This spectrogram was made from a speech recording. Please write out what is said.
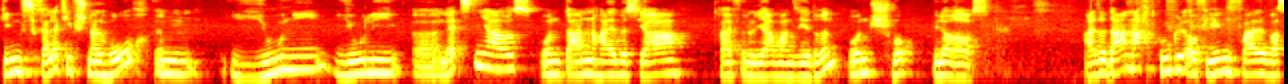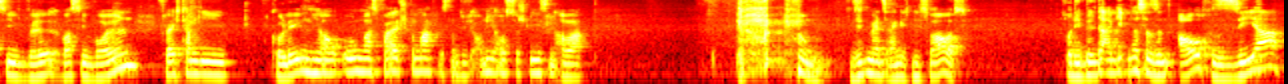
ging es relativ schnell hoch im Juni, Juli äh, letzten Jahres und dann ein halbes Jahr, dreiviertel Jahr waren sie hier drin und schwupp wieder raus. Also da macht Google auf jeden Fall, was sie will, was sie wollen. Vielleicht haben die Kollegen hier auch irgendwas falsch gemacht, ist natürlich auch nicht auszuschließen, aber sieht mir jetzt eigentlich nicht so aus. So, die Bilderergebnisse sind auch sehr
